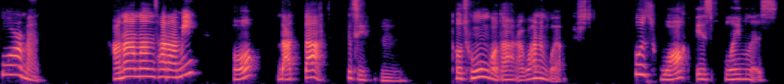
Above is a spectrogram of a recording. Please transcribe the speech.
poor man. 가난한 사람이 더 낫다. 그치? 음. 더 좋은 거다라고 하는 거야. Whose walk is blameless.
